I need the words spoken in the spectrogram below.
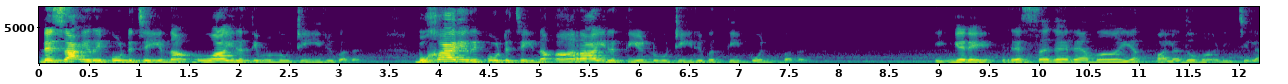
നെസായി റിപ്പോർട്ട് ചെയ്യുന്ന മൂവായിരത്തി മുന്നൂറ്റി ഇരുപത് ബുഖാരി റിപ്പോർട്ട് ചെയ്യുന്ന ആറായിരത്തി എണ്ണൂറ്റി ഇരുപത്തി ഒൻപത് ഇങ്ങനെ രസകരമായ പലതുമാണ് ചില.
